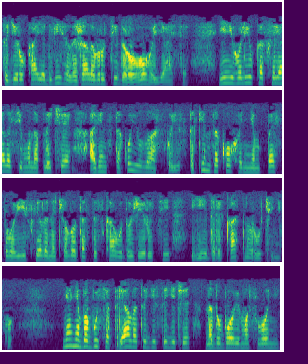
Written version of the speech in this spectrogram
Тоді рука ядвіги лежала в руці дорогого яся, її голівка схилялась йому на плече, а він з такою ласкою, з таким закоханням пестував її схилене чоло та стискав у дужій руці її делікатну рученьку. Няня бабуся пряла тоді, сидячи на дубовім ослоні,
